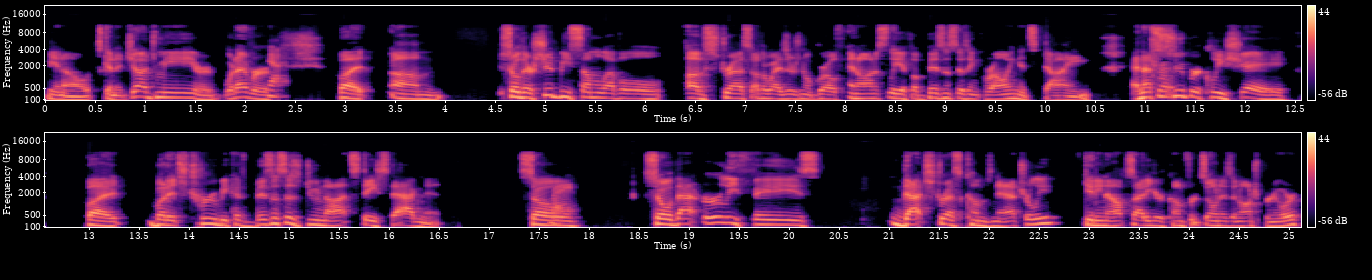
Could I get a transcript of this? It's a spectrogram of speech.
you know, it's going to judge me or whatever. Yeah. But um, so there should be some level of stress, otherwise there's no growth. And honestly, if a business isn't growing, it's dying, and that's True. super cliche, but but it's true because businesses do not stay stagnant. So, right. so that early phase, that stress comes naturally. Getting outside of your comfort zone as an entrepreneur,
